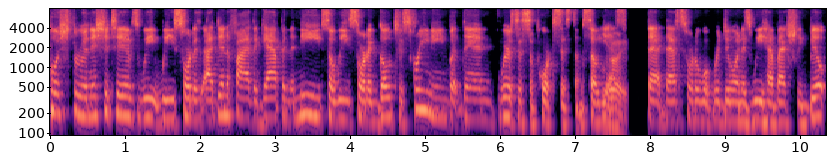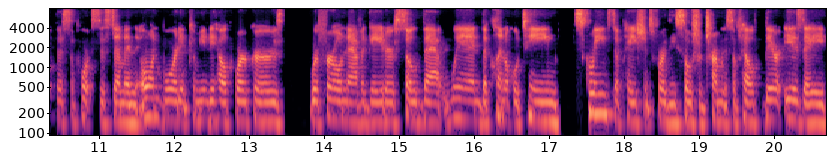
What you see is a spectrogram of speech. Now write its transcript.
push through initiatives. We we sort of identify the gap and the need so we sort of go to screening but then where's the support system? So yes right. that that's sort of what we're doing is we have actually built the support system and onboarding community health workers referral navigators so that when the clinical team screens the patients for these social determinants of health there is a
